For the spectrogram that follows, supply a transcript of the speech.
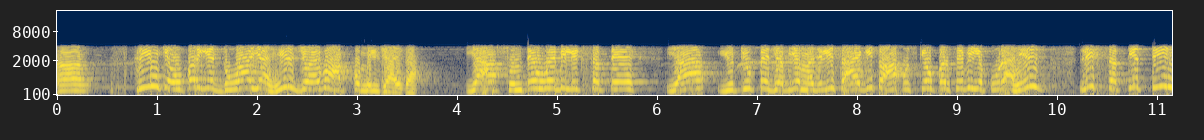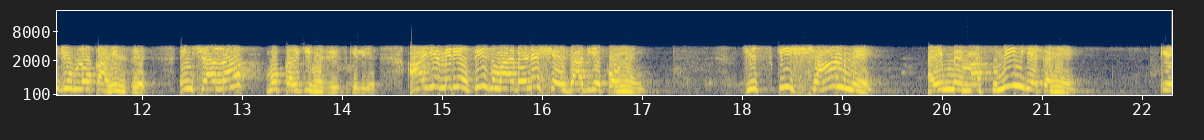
आ, स्क्रीन के ऊपर ये दुआ या हिर्ज जो है वो आपको मिल जाएगा। या आप सुनते हुए भी लिख सकते हैं, या यूट्यूब पे जब ये मजलिस आएगी तो आप उसके ऊपर से भी ये पूरा हिर्ज लिख सकती है। तीन जुमलों का हिर्ज है। इनशाला वो कल की मजलिस के लिए। आइए मेरी अज़ीज़ माए बहने शहजादी कौन जिसकी शान में अम मासूमीन ये कहें कि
